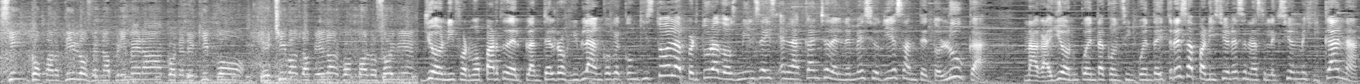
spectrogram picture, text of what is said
cinco partidos en la primera con el equipo de Chivas La Piedad, Juan Pablo Soy bien. Johnny formó parte del plantel rojiblanco que conquistó la apertura 2006 en la cancha del Nemesio 10 ante Toluca. Magallón cuenta con 53 apariciones en la selección mexicana.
